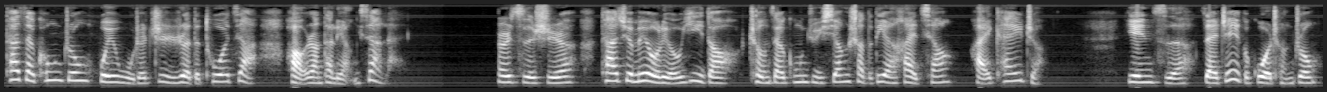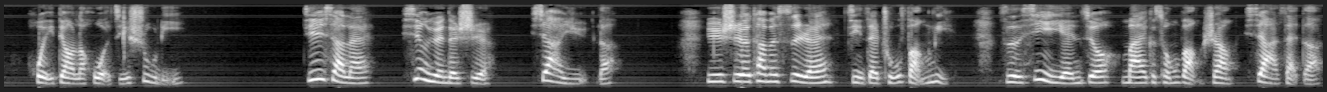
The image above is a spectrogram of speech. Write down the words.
他在空中挥舞着炙热的托架，好让它凉下来。而此时，他却没有留意到盛在工具箱上的电焊枪还开着，因此在这个过程中毁掉了火棘树篱。接下来，幸运的是下雨了，于是他们四人挤在厨房里，仔细研究麦克从网上下载的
